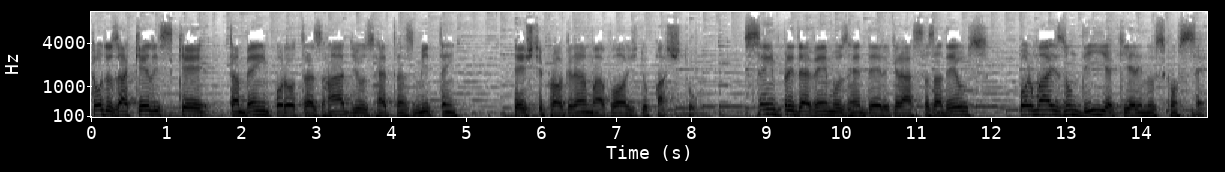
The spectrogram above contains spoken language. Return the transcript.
todos aqueles que também por outras rádios retransmitem este programa A Voz do Pastor. Sempre devemos render graças a Deus por mais um dia que Ele nos concede.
